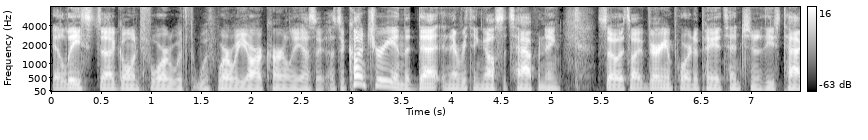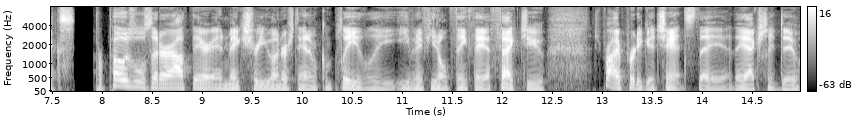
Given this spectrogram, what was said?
at least uh, going forward with, with where we are currently as a, as a country and the debt and everything else that's happening. So it's like very important to pay attention to these tax proposals that are out there and make sure you understand them completely, even if you don't think they affect you. There's probably a pretty good chance they they actually do.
